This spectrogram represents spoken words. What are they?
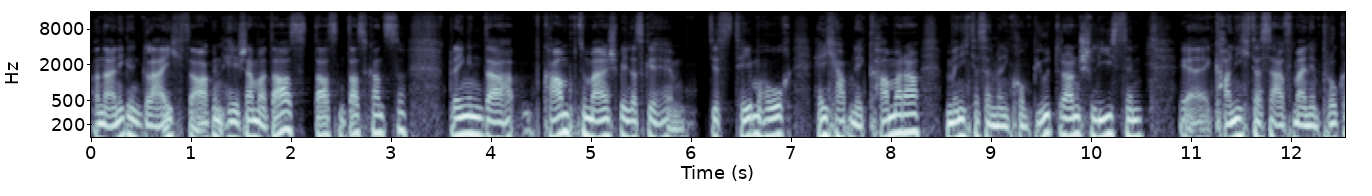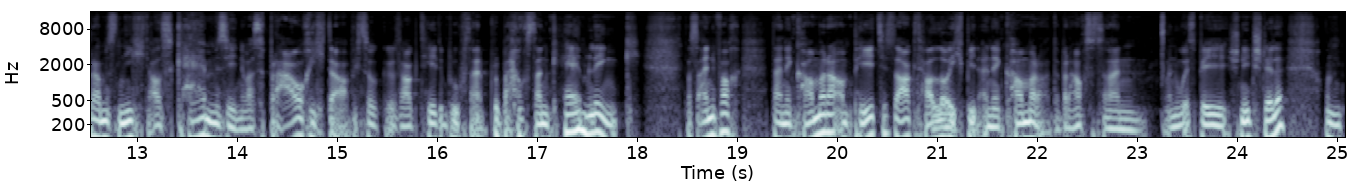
an einigen gleich sagen, hey, schau mal, das, das und das kannst du bringen. Da kam zum Beispiel das, das Thema hoch, hey, ich habe eine Kamera, wenn ich das an meinen Computer anschließe, äh, kann ich das auf meinem Programm nicht als Cam sehen. Was brauche ich da? Habe ich so gesagt, hey, du brauchst, du brauchst einen Cam-Link. Dass einfach deine Kamera am PC sagt, hallo, ich bin eine Kamera. Da brauchst du so ein, eine USB-Schnittstelle und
